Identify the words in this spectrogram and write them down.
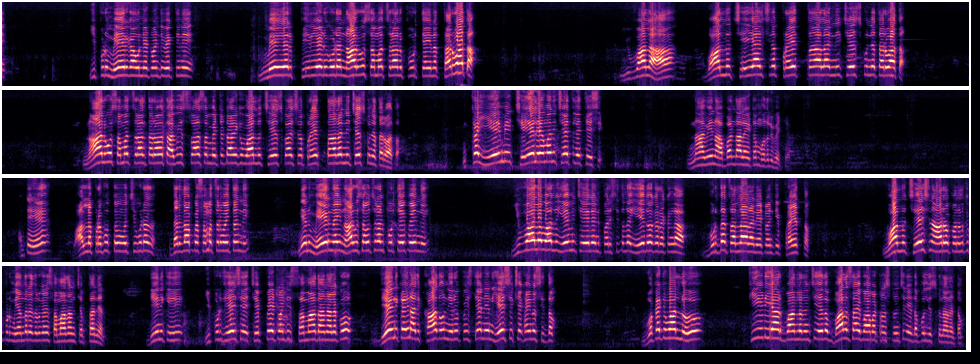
ఇప్పుడు మేయర్గా ఉన్నటువంటి వ్యక్తిని మేయర్ పీరియడ్ కూడా నాలుగు సంవత్సరాలు పూర్తి అయిన తర్వాత ఇవాళ వాళ్ళు చేయాల్సిన ప్రయత్నాలన్నీ చేసుకున్న తర్వాత నాలుగు సంవత్సరాల తర్వాత అవిశ్వాసం పెట్టడానికి వాళ్ళు చేసుకోవాల్సిన ప్రయత్నాలన్నీ చేసుకున్న తర్వాత ఇంకా ఏమీ చేయలేమని చేతులు ఎత్తేసి నా మీద అబ్బండాలు వేయటం మొదలుపెట్టారు. అంటే వాళ్ళ ప్రభుత్వం వచ్చి కూడా దరిదాపుగా సంవత్సరం అవుతుంది నేను మేయర్నై నాలుగు సంవత్సరాలు పూర్తి అయిపోయింది. ఇవాళ వాళ్ళు ఏమి చేయలేని పరిస్థితుల్లో ఏదో ఒక రకంగా బురద చల్లాలనేటువంటి ప్రయత్నం. వాళ్ళు చేసిన ఆరోపణలకు ఇప్పుడు మీ అందరు ఎదురుగానే సమాధానం చెప్తాను నేను. దీనికి ఇప్పుడు చేసే చెప్పేటువంటి సమాధానాలకు దేనికైనా అది కాదు అని నిరూపిస్తే నేను ఏ శిక్షకైనా సిద్ధం. ఒకటి వాళ్ళు టీడీఆర్ బాండ్ల నుంచి ఏదో బాలసాయి బాబా ట్రస్ట్ నుంచి నేను డబ్బులు తీసుకున్నానంటాం.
